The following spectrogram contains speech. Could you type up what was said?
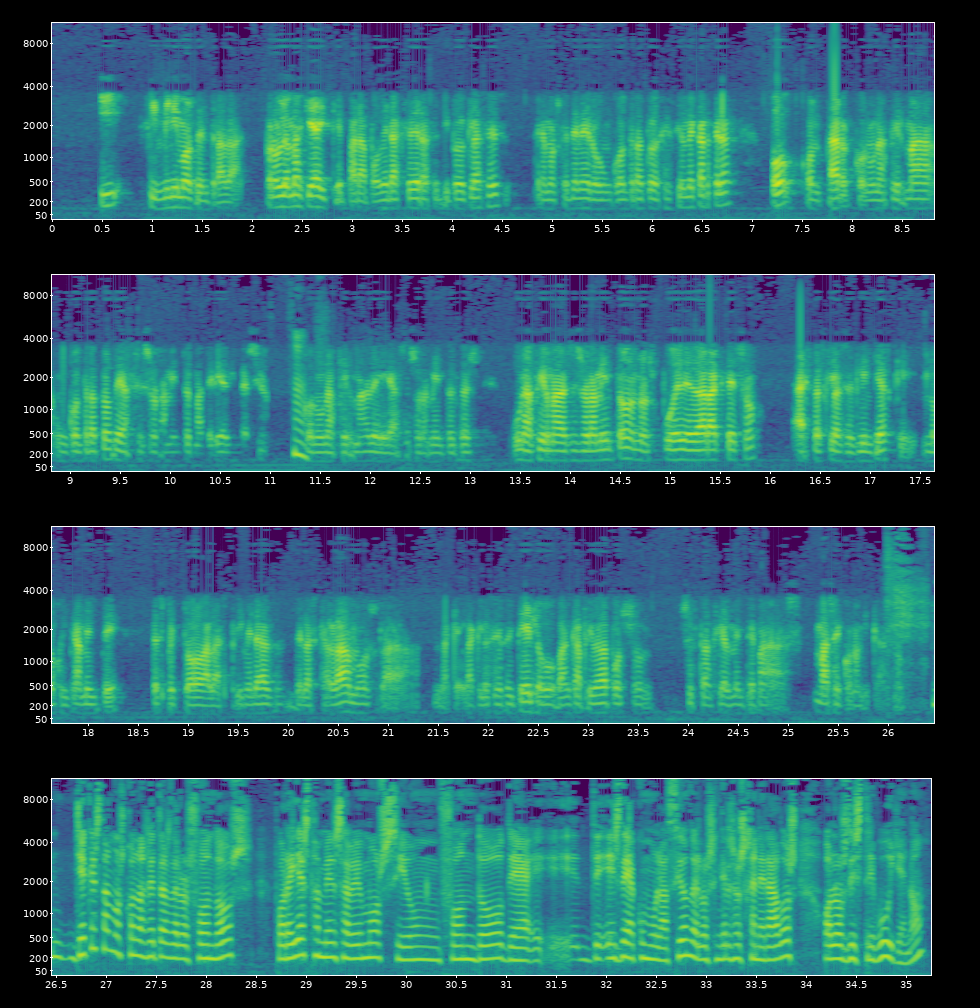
y sin mínimos de entrada. Problema que hay que para poder acceder a ese tipo de clases tenemos que tener un contrato de gestión de cartera o contar con una firma, un contrato de asesoramiento en materia de inversión, hmm. con una firma de asesoramiento. Entonces, una firma de asesoramiento nos puede dar acceso a estas clases limpias que, lógicamente, respecto a las primeras de las que hablábamos, la, la, la clase retail o banca privada, pues son sustancialmente más, más económicas. Ya que estamos con las letras de los fondos, por ellas también sabemos si un fondo de, es de acumulación de los ingresos generados o los distribuye, ¿no?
